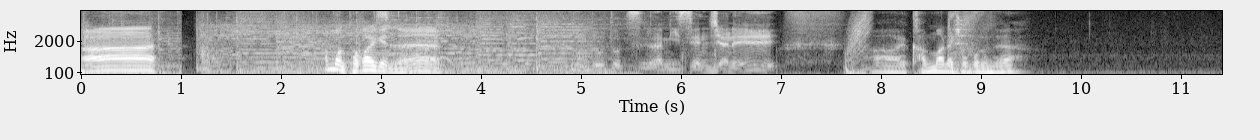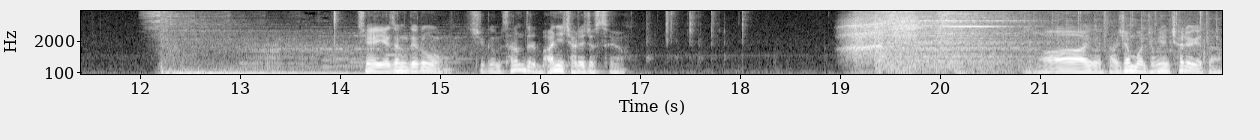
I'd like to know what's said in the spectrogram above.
아, 한 번 더 가야겠네. 아, 간만에 저보는데. 제 예상대로 지금 사람들 많이 잘해졌어요. 아, 이거 다시 한번 정신 차려야겠다.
